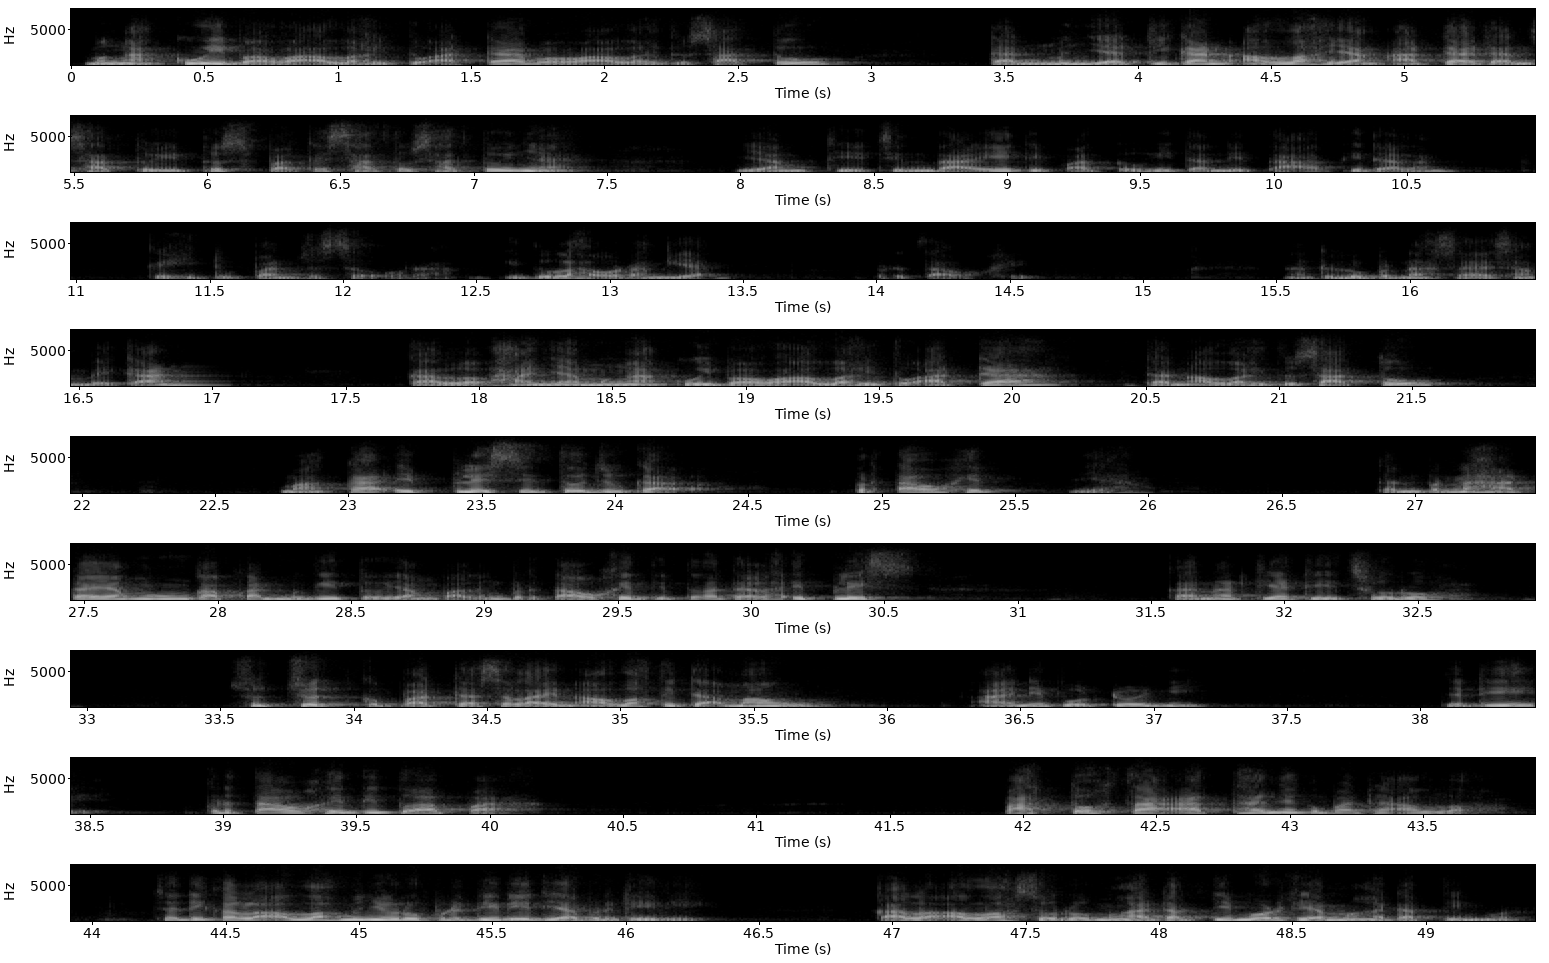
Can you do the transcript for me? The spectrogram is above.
mengakui bahwa Allah itu ada, bahwa Allah itu satu, dan menjadikan Allah yang ada dan satu itu sebagai satu-satunya yang dicintai, dipatuhi, dan ditaati dalam kehidupan seseorang. Itulah orang yang bertauhid. Nah, dulu pernah saya sampaikan, kalau hanya mengakui bahwa Allah itu ada dan Allah itu satu, maka iblis itu juga bertauhid. Ya, dan pernah ada yang mengungkapkan begitu, yang paling bertauhid itu adalah iblis. Karena dia disuruh sujud kepada selain Allah tidak mau. Nah, ini bodoh ini. Jadi bertauhid itu apa? Patuh taat hanya kepada Allah. Jadi kalau Allah menyuruh berdiri, dia berdiri. Kalau Allah suruh menghadap timur, dia menghadap timur.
